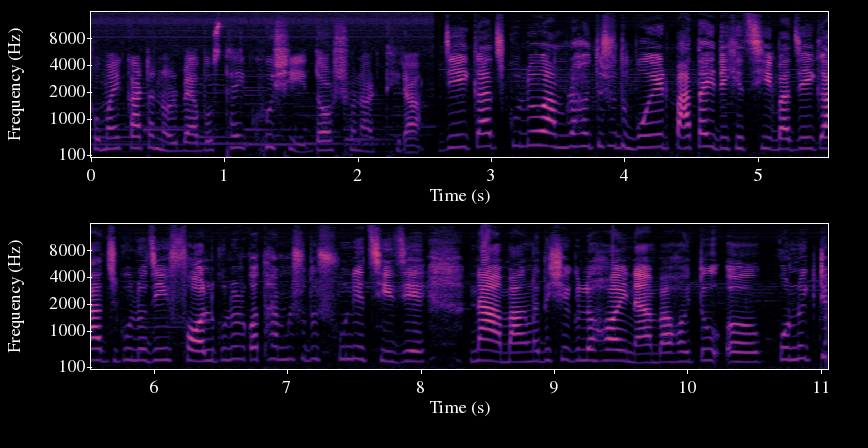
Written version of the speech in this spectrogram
সময় কাটানোর ব্যবস্থায় খুশি দর্শনার্থীরা। যেই গাছগুলো আমরা হয়তো শুধু বইয়ের পাতায় দেখেছি বা যেই গাছগুলো যেই ফলগুলোর কথা আমরা শুধু শুনেছি যে না বাংলাদেশে এগুলো হয় না বা হয়তো কোনো একটি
